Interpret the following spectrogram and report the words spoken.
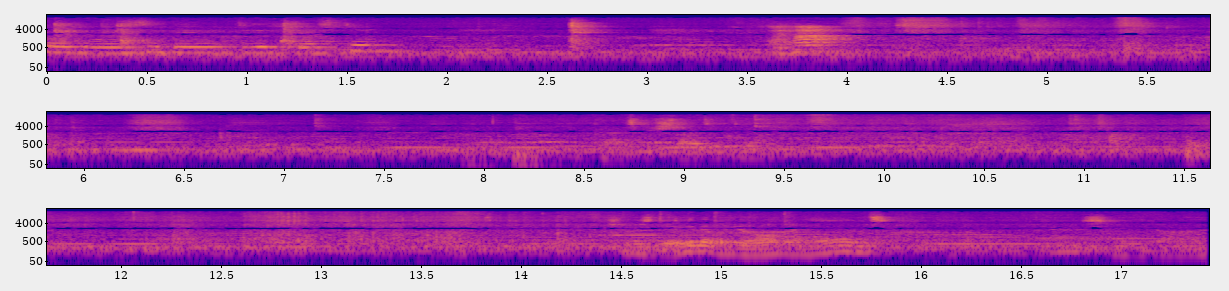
Lucy be with Justin? Uh-huh. Can I switch sides with you? She was digging it when you were holding her hands. Sweetheart.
